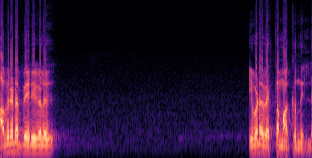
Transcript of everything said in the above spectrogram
അവരുടെ പേരുകൾ ഇവിടെ വ്യക്തമാക്കുന്നില്ല.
